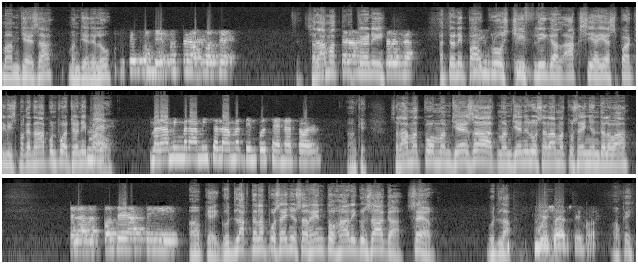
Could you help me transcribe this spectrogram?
Ma'am Jessa, Ma'am sir. Salamat, attorney. Attorney Pau Cruz, Chief Legal, AXIS Party List. Magandang hapon po, Attorney Pau. Maraming maraming salamat din po, Senator. Okay. Salamat po, Ma'am Jessa at Ma'am Jenny Lou. Salamat po sa inyong dalawa. Salamat po, sir, Rafi. Okay. Good luck na lang po sa inyo, Sargento Harry Gonzaga. Sir, good luck. Yes, sir. Sir. Okay.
